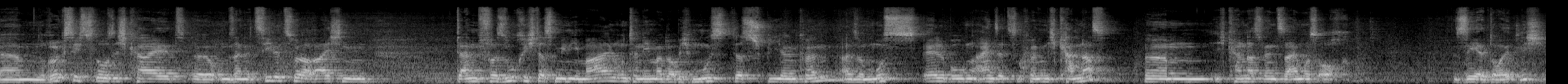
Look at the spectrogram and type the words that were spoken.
ähm, Rücksichtslosigkeit, äh, um seine Ziele zu erreichen, dann versuche ich das minimal. Ein Unternehmer, glaube ich, muss das spielen können, also muss Ellbogen einsetzen können. Ich kann das. Ähm, ich kann das, wenn es sein muss, auch sehr deutlich.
